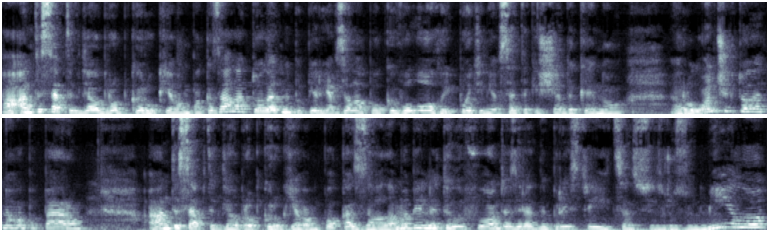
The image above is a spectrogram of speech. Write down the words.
А, антисептик для обробки рук я вам показала. Туалетний папір я взяла поки вологий, потім я все-таки ще докину рулончик туалетного паперу. Антисептик для обробки рук я вам показала. Мобільний телефон та зарядний пристрій це все зрозуміло.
